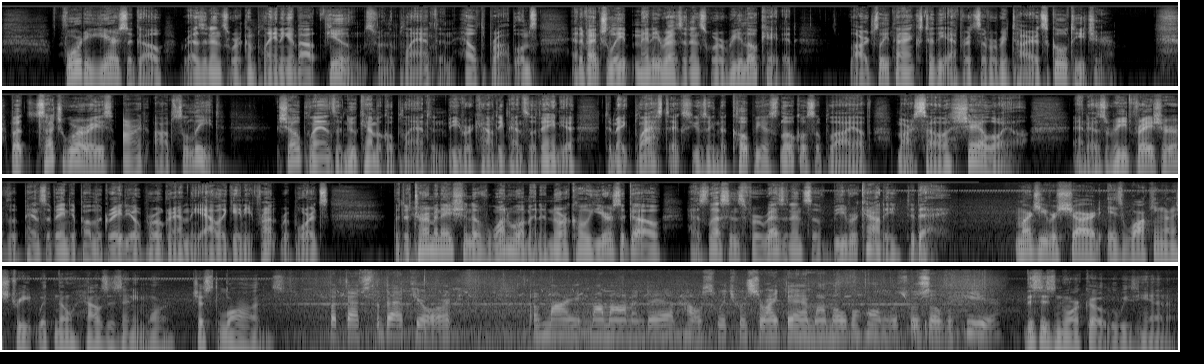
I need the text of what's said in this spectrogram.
Forty years ago, residents were complaining about fumes from the plant and health problems, and eventually many residents were relocated, largely thanks to the efforts of a retired schoolteacher. But such worries aren't obsolete. Shell plans a new chemical plant in Beaver County, Pennsylvania, to make plastics using the copious local supply of Marcellus shale oil. And as Reid Frazier of the Pennsylvania Public Radio program The Allegheny Front reports, the determination of one woman in Norco years ago has lessons for residents of Beaver County today. Margie Richard is walking on a street with no houses anymore, just lawns. But that's the backyard of my, my mom and dad house, which was right there, and my mobile home, which was over here. This is Norco, Louisiana.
